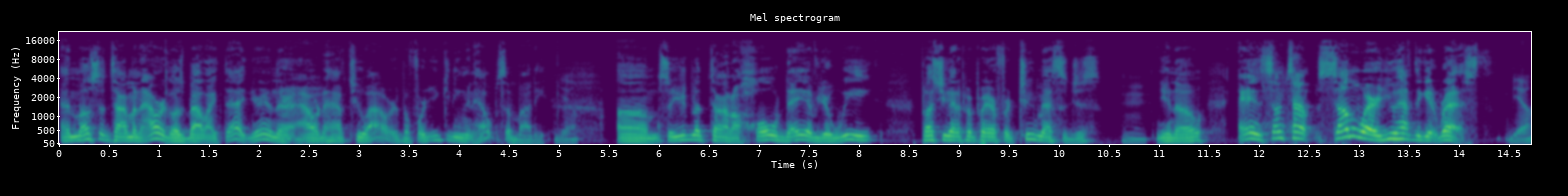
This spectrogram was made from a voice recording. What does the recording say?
And most of the time, an hour goes by like that. You're in there an hour and a half, two hours before you can even help somebody. Yeah. Um, so you're looking at a whole day of your week. Plus, you got to prepare for two messages. You know, and sometimes somewhere you have to get rest. Yeah.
